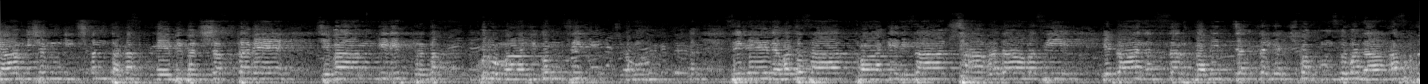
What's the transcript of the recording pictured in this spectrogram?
యామిషం గిచ్చంతకస్తే విభర్షస్తవే శివాంగిరిత్రత గురు మాహి పుంసి శివే నవచసా త్వా గిరిసాక్షా వదామసి हितानस्सर्वविज्जन्तयक्ष्मपुंसुवनाहस्त्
